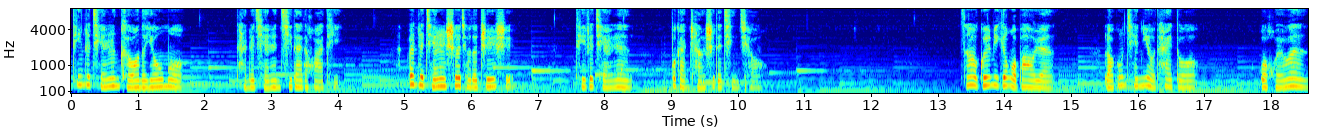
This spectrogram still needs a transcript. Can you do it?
听着前任渴望的幽默，谈着前任期待的话题，问着前任奢求的知识，提着前任不敢尝试的请求。曾有闺蜜跟我抱怨，老公前女友太多，我回问：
